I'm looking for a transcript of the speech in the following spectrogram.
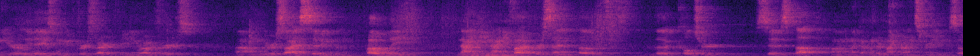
in the early days when we first started feeding rotifers, um, we were size sitting them. Probably 90-95% of the culture sits up on like a 100 micron stream, so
